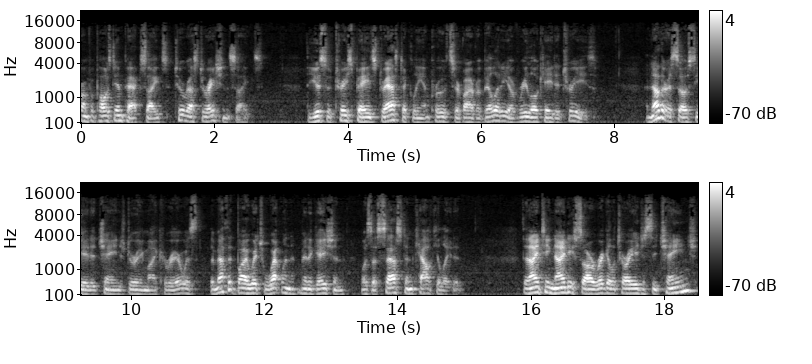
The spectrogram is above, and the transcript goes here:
from proposed impact sites to restoration sites. The use of tree spades drastically improved survivability of relocated trees. Another associated change during my career was the method by which wetland mitigation was assessed and calculated. The 1990s saw a regulatory agency change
